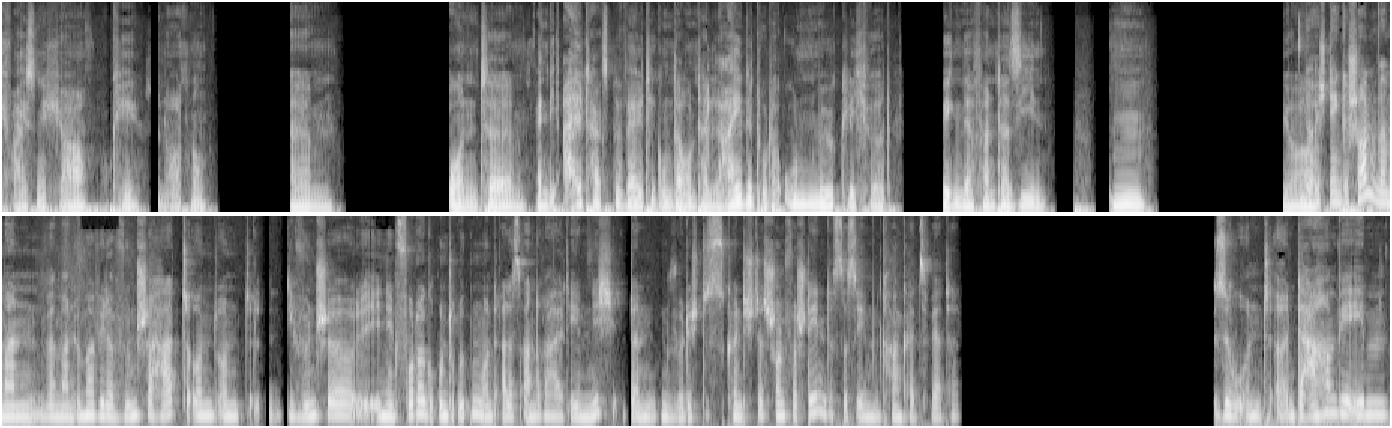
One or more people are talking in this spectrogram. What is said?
ich weiß nicht, ja, okay, ist in Ordnung. Ähm, und äh, wenn die Alltagsbewältigung darunter leidet oder unmöglich wird, wegen der Fantasien, hm, ja. ja. ich denke schon, wenn man, wenn man immer wieder Wünsche hat und, und die Wünsche in den Vordergrund rücken und alles andere halt eben nicht, dann würde ich das, könnte ich das schon verstehen, dass das eben einen Krankheitswert hat. So, und äh, da haben wir eben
